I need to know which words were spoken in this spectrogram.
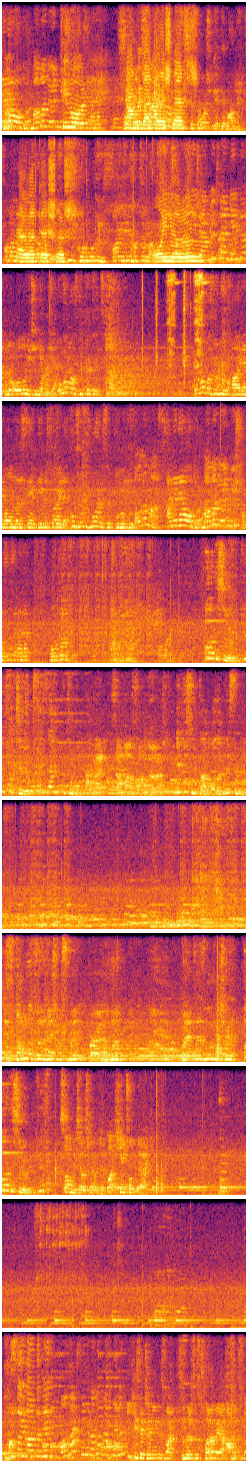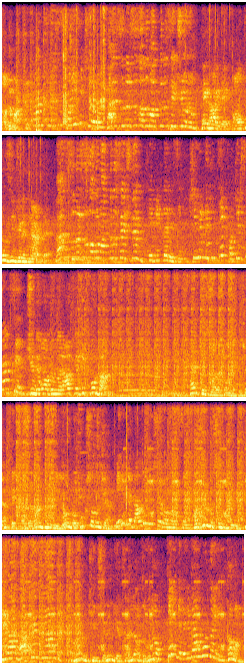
Anne ne oldu? Baba dönmüş. Timur. Şu an Evet başına arkadaşlar. Merhaba arkadaşlar. Oynuyoruz. Özleyeceğim. Lütfen geri dön. Bunu oğlum için yapacağım. Olamaz dikkat et. Olamaz ölüyor. Aileme onları sevdiğimi söyle. Kocanız maalesef vuruldu. Olamaz. Anne ne oldu? Baba dönmüş. Babasını sevenler. Komutanım. Padişahım, Küfetçi yoksa gizemli kutu mu? Evet, sen bana sandığı ver. İki sultanım olabilirsiniz. İstanbul Sözleşmesi'ni Bretezburg için Padişahım, küf... Son bir çalışma yapacak. Ulan şeyi çok merak ettim. Bu sayılarda ne? Onlar senin adım hakların. iki seçeneğiniz var. Sınırsız para veya sınırsız adım hakkı. Ben sınırsız seçiyorum. Ben sınırsız adım hakkını seçiyorum. Hey Hayri, altın zincirin nerede? Ben sınırsız adım hakkını seçtim. Tebrikler Ezil. Şehirdeki tek fakir sensin. Şimdi o adımları at ve git buradan. Herkes maraton yapacak ve kazanan 1 milyon Robux alacak. Benimle dalga geçiyor olmalısın. Hazır mısın Hayri? Diğer herkes nerede? Sanırım kimsenin yeterli adımı yok. Bekle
